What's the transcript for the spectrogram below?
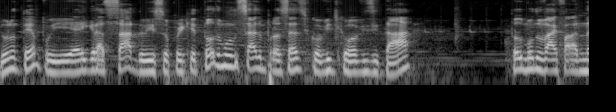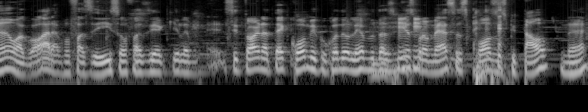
Dura um tempo e é engraçado isso, porque todo mundo sai do processo de Covid que eu vou visitar. Todo mundo vai falar, não, agora vou fazer isso, vou fazer aquilo. É, Se torna até cômico quando eu lembro das minhas promessas pós-hospital, né?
